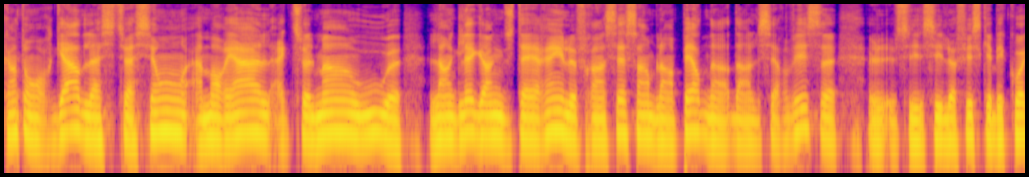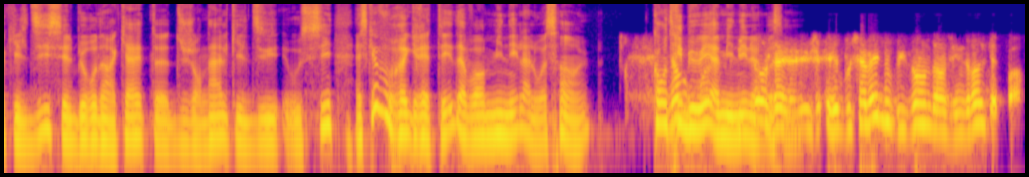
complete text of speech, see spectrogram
quand on regarde la situation à Montréal actuellement où euh, l'anglais gagne du terrain, le français semble en perdre dans, le service, c'est l'Office québécois qui le dit, c'est le bureau d'enquête du journal qui le dit aussi. Est-ce que vous regrettez d'avoir miné la loi 101? Contribué à miner la loi 101? vous savez, nous vivons dans une drôle d'époque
